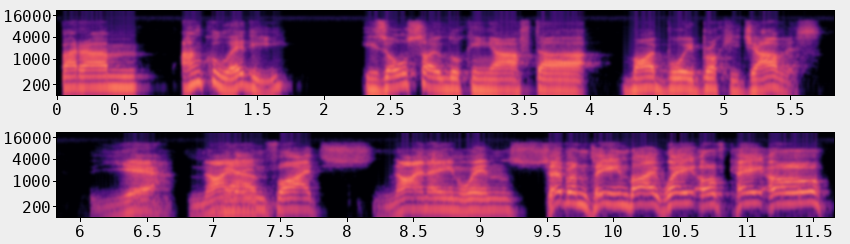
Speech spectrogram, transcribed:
But um, Uncle Eddie is also looking after my boy Brocky Jarvis. Yeah, 19 Now- fights, 19 wins, 17 by way of KO.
